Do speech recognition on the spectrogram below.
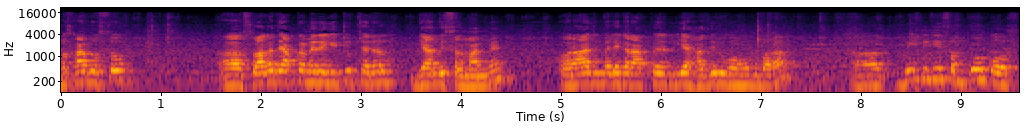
नमस्कार दोस्तों। अ, स्वागत है आपका मेरे YouTube channel Gyan with Salman में। और आज मैं लेकर आपके लिए हाजिर हुआ हूँ दोबारा। बी टी सी संपूर्ण कोर्स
